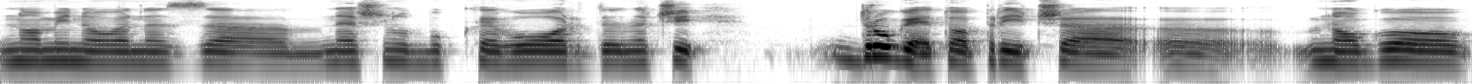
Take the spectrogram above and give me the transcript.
nominovana za National Book Award, znači, druga je to priča, e, mnogo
